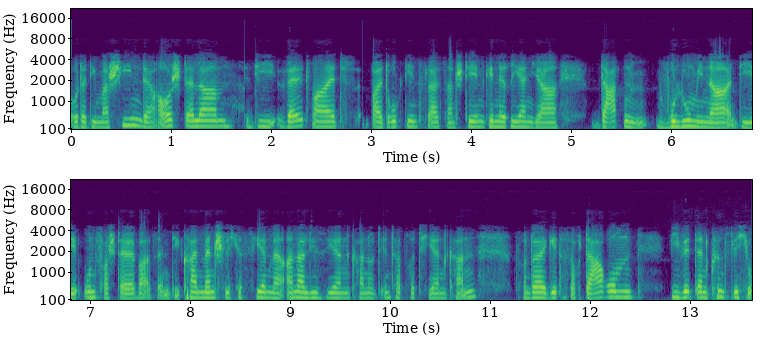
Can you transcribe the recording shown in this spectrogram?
oder die Maschinen der Aussteller, die weltweit bei Druckdienstleistern stehen, generieren ja Datenvolumina, die unvorstellbar sind, die kein menschliches Hirn mehr analysieren kann und interpretieren kann. Von daher geht es auch darum, wie wird denn künstliche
